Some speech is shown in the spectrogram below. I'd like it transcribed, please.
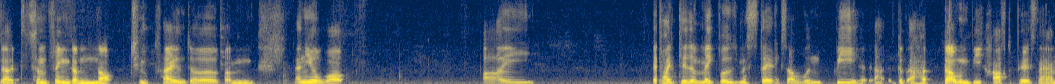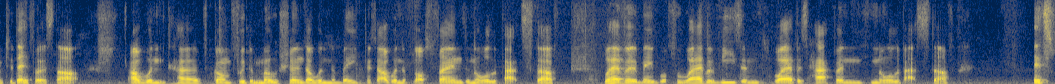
like, some things I'm not too proud of. Um, and you know what? I, if I didn't make those mistakes, I wouldn't be, uh, uh, that wouldn't be half the person I am today for a start. I wouldn't have gone through the motions. I wouldn't have made this. I wouldn't have lost friends and all of that stuff. Whatever it may, for whatever reasons, whatever's happened and all of that stuff, it's.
